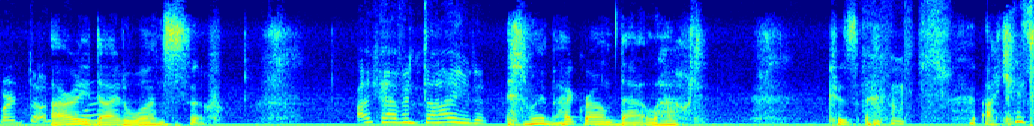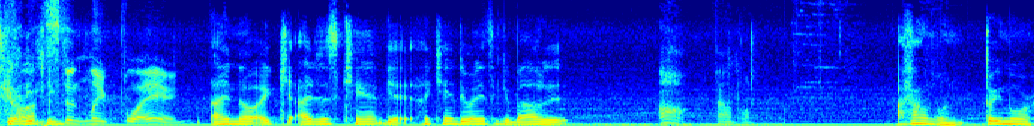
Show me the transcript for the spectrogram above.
We're done. I already for. died once. So I haven't died. is my background that loud? Cause I can't It's do anything. constantly playing. I know. I can't, I just can't get. I can't do anything about it. Oh, found one. I found one. Three more.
